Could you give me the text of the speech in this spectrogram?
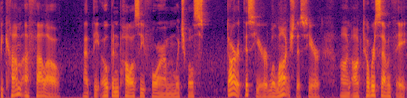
become a fellow at the Open Policy Forum, which will start this year, will launch this year on October 7th, 8th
